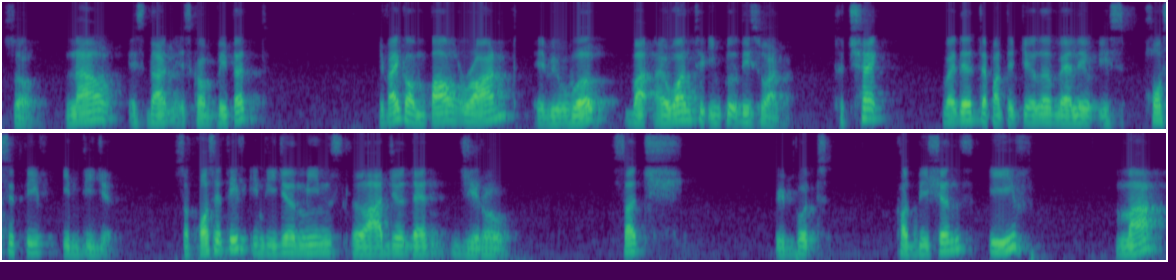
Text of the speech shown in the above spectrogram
So now it's done, it's completed. If I compile run, it will work, but I want to include this one to check whether the particular value is positive integer. So positive integer means larger than zero. Such we put conditions if mark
